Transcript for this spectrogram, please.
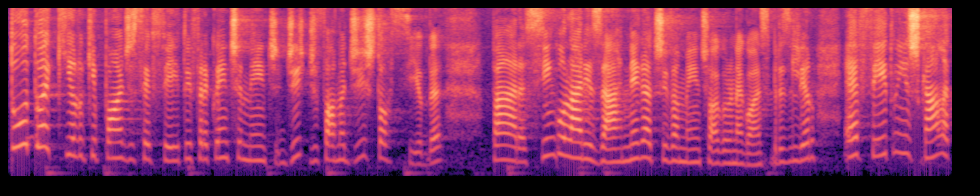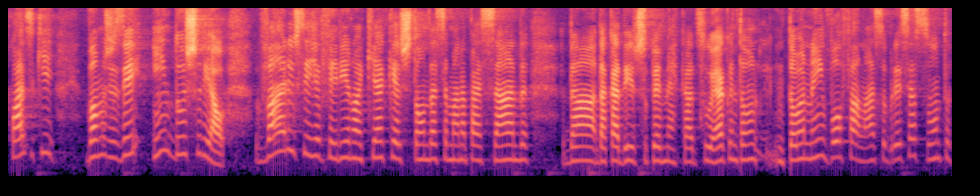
tudo aquilo que pode ser feito, e frequentemente de, de forma distorcida, para singularizar negativamente o agronegócio brasileiro é feito em escala quase que, vamos dizer, industrial. Vários se referiram aqui à questão da semana passada da, da cadeia de supermercados sueco, então, então eu nem vou falar sobre esse assunto,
